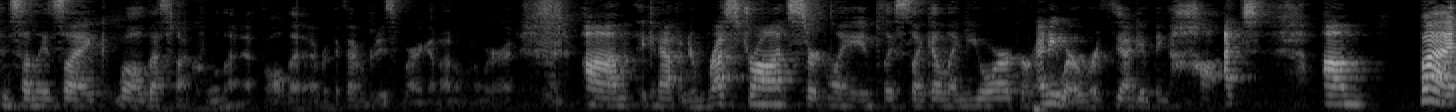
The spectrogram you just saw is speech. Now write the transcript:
and suddenly it's like, well, that's not cool then. If all the if everybody's wearing it, I don't want to wear it. Um, it can happen in restaurants, certainly in places like LA, New York, or anywhere where it's the idea of being hot. Um, but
